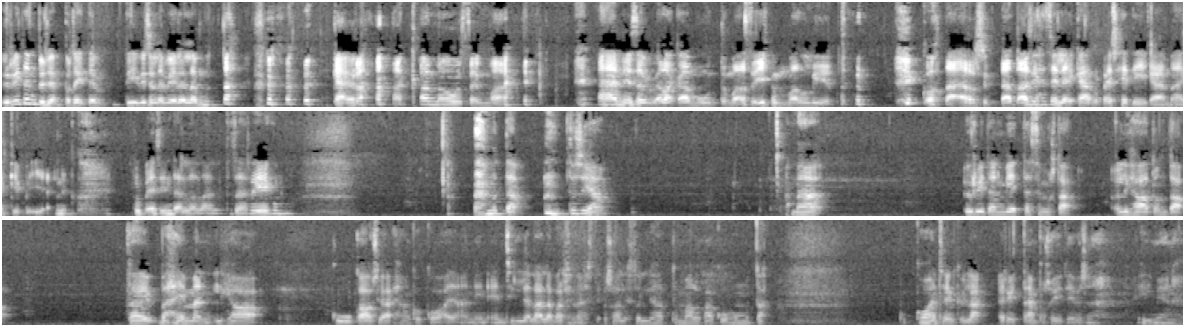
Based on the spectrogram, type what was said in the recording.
Yritän pysyä positiivisella mielellä, mutta käyrä alkaa nousemaan. Äänensä alkaa muuttumaan siihen malliin, että kohta ärsyttää. Taas ihan selkeä rupesi heti käymään kipiä. Nyt kun rupesin tällä lailla tässä riehumaan. Mutta tosiaan mä yritän viettää semmoista lihatonta tai vähemmän lihaa kuukausia ihan koko ajan, niin en sillä lailla varsinaisesti osallistu lihattomaan lokakuuhun, mutta koen sen kyllä erittäin positiivisena ilmiönä.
